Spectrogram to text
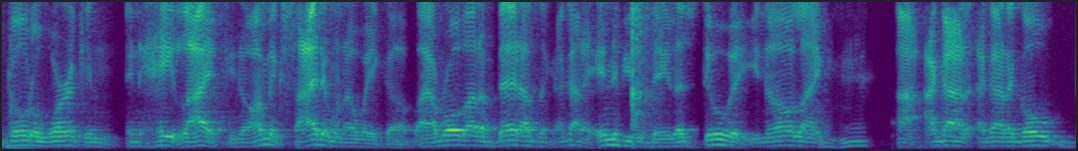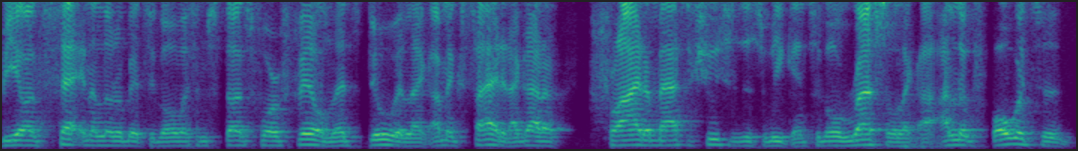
go to work and, and hate life. You know, I'm excited when I wake up. I rolled out of bed. I was like, I got an interview today. Let's do it. You know, like Mhm. I, I got I gotta go be on set in a little bit to go over some stunts for a film. Let's do it. Like I'm excited. I gotta fly to Massachusetts this weekend to go wrestle. Like I, I look forward to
